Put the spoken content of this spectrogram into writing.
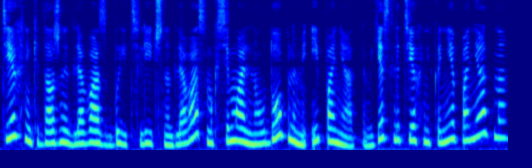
Техники должны для вас быть, лично для вас, максимально удобными и понятными. Если техника непонятна,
